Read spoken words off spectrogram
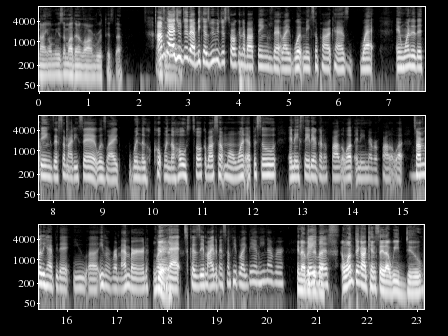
Naomi is the mother-in-law, and Ruth is the. I'm glad you did that because we were just talking about things that like what makes a podcast whack. And one of the things that somebody said was like when the when the hosts talk about something on one episode and they say they're gonna follow up and they never follow up. So I'm really happy that you uh, even remembered Yeah. that because it might have been some people like, damn, he never he never gave did that. us. And one thing I can say that we do,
